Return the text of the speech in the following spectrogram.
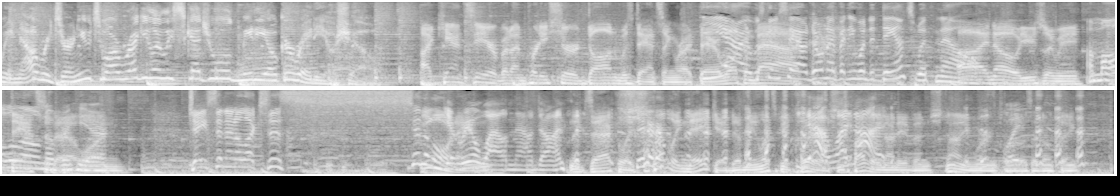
We now return you to our regularly scheduled mediocre radio show. i can't see her but i'm pretty sure dawn was dancing right there yeah, Welcome I was going to say I don't have anyone to dance with now. i know usually we I'm all dance alone over here. one. jason and alexis in You the can get real wild now, Dawn. Exactly. She's probably naked. I mean, let's be clear. Yeah, she's why probably not? not even she's not even wearing clothes, I don't think.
